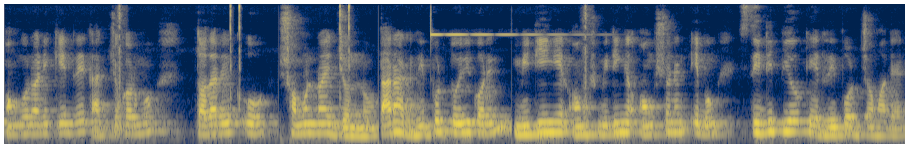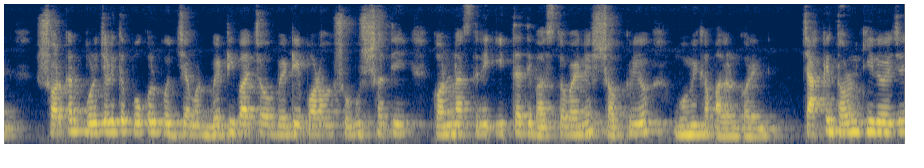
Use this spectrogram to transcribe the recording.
অঙ্গনওয়াড়ি কেন্দ্রে কার্যকর্ম, তদারক ও সমন্বয়ের জন্য। তারা রিপোর্ট তৈরি করেন মিটিংয়ের অংশ মিটিংয়ে অংশ নেন এবং সিডিপিওকে রিপোর্ট জমা দেন। সরকার পরিচালিত প্রকল্প যেমন বেটি বাঁচাও, বেটি পড়াও, সবুজ সাথী, কন্যাশ্রী ইত্যাদি বাস্তবায়নে সক্রিয় ভূমিকা পালন করেন। চাকরির ধরন কী রয়েছে?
